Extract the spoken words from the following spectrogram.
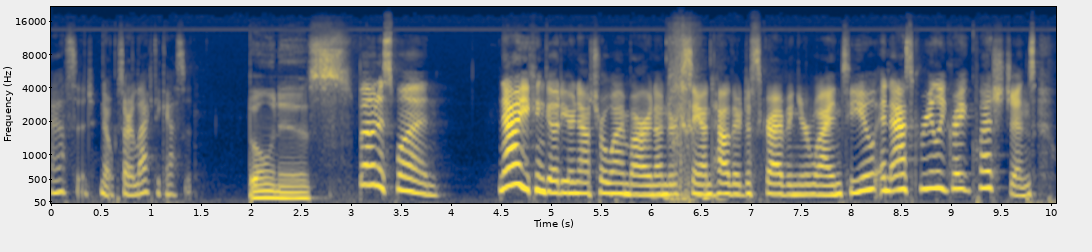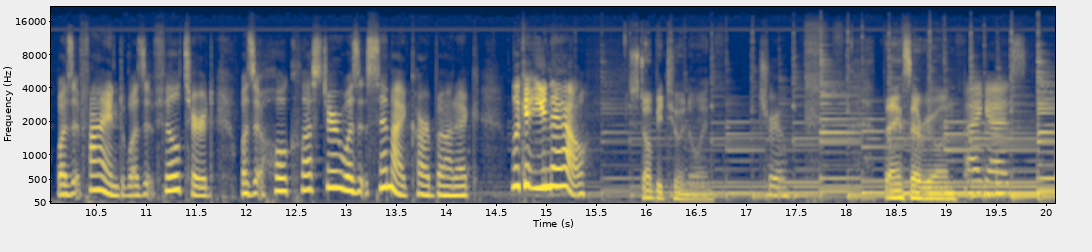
acid. No, sorry, lactic acid. Bonus. Bonus one. Now you can go to your natural wine bar and understand how they're describing your wine to you and ask really great questions. Was it fined? Was it filtered? Was it whole cluster? Was it semi carbonic? Look at you now. Just don't be too annoying. True. Thanks, everyone. Bye, guys.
